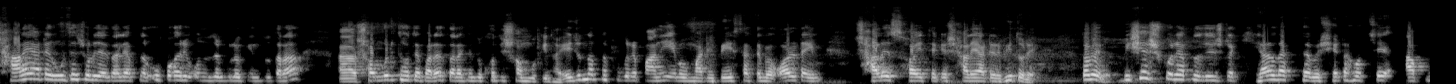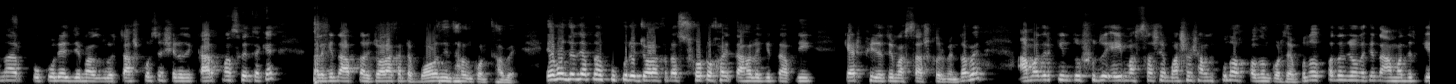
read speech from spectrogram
সাড়ে আটের ঊর্ধ্বে চলে যায়, তাহলে আপনার উপকারী অনুজীবগুলো কিন্তু তারা সংগঠিত হতে পারে, তারা কিন্তু ক্ষতির সম্মুখীন হয়। এই জন্য আপনার পুকুরে পানি এবং মাটির পেজ থাকতে হবে অল টাইম সাড়ে ছয় থেকে সাড়ে আটের ভিতরে। তবে বিশেষ করে আপনার জিনিসটা খেয়াল রাখতে হবে, সেটা হচ্ছে আপনার পুকুরে যে মাছগুলো চাষ করছেন, সেটা যদি কার্প মাছ হয়ে থাকে, তাহলে কিন্তু আপনার জলাকাটা বড় নির্ধারণ করতে হবে। এবং যদি আপনার পুকুরের জলাকাটা ছোট হয়, তাহলে কিন্তু আপনি ক্যাটফি জাতীয় মাছ চাষ করবেন। তবে আমাদের কিন্তু শুধু এই মাছ চাষের পাশাপাশি আমাদের পুনঃ উৎপাদন করতে হবে। পুনঃ উৎপাদনের জন্য কিন্তু আমাদেরকে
